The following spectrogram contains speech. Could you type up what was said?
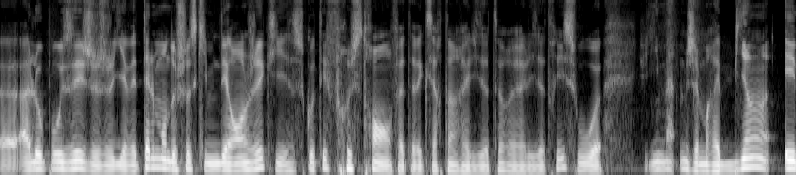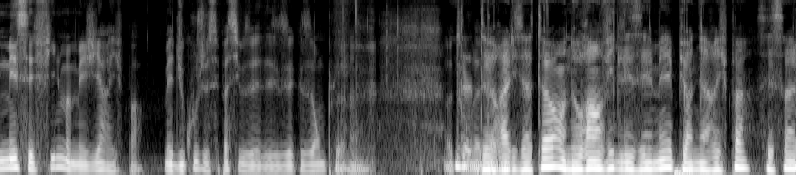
euh, à l'opposé, il y avait tellement de choses qui me dérangeaient qu'il y a ce côté frustrant, en fait, avec certains réalisateurs et réalisatrices où euh, je me dis, j'aimerais bien aimer ces films, mais j'y arrive pas. Mais du coup, je sais pas si vous avez des exemples. euh, autour de, de réalisateurs, on aura envie de les aimer, puis on n'y arrive pas. C'est ça,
